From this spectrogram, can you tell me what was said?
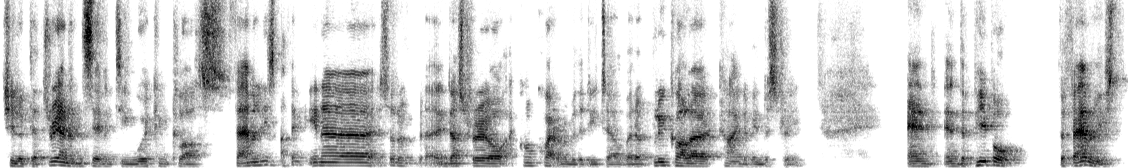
she looked at 370 working class families, I think in a sort of industrial, I can't quite remember the detail, but a blue collar kind of industry. And and the people, the families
